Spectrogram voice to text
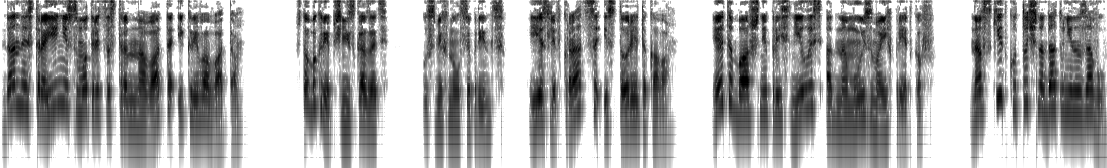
данное строение смотрится странновато и кривовато. Чтобы крепче не сказать, усмехнулся принц. Если вкратце, история такова. Эта башня приснилась одному из моих предков. Навскидку точно дату не назову,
